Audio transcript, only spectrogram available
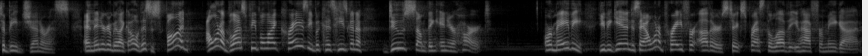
to be generous. And then you're going to be like, oh, this is fun. I want to bless people like crazy because He's going to do something in your heart. Or maybe you begin to say, I want to pray for others to express the love that you have for me, God.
